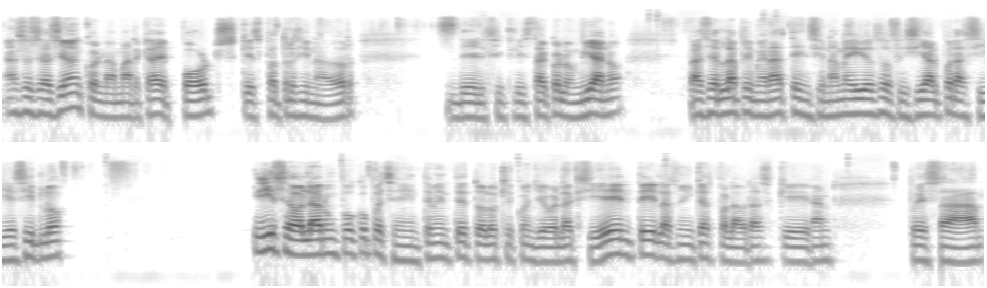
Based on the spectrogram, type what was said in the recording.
asociación con la marca de Porsche, que es patrocinador del ciclista colombiano. Va a ser la primera atención a medios oficial, por así decirlo. Y se va a hablar un poco, pues evidentemente, de todo lo que conllevó el accidente. Las únicas palabras que Egan pues, ha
